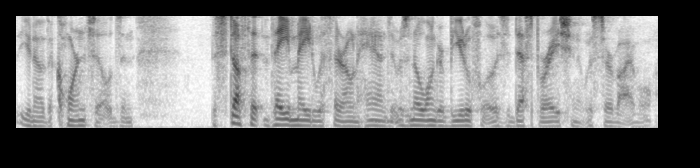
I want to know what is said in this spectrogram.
you know the cornfields and the stuff that they made with their own hands. It was no longer beautiful. It was desperation. It was survival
